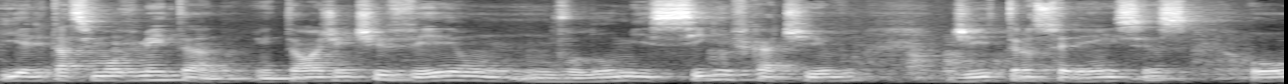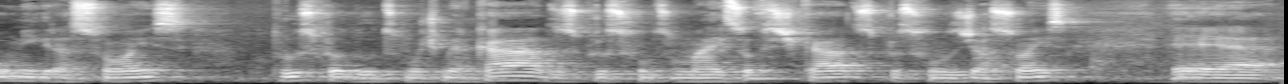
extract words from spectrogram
E ele está se movimentando. Então a gente vê um, um volume significativo de transferências ou migrações para os produtos multimercados, para os fundos mais sofisticados, para os fundos de ações é,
